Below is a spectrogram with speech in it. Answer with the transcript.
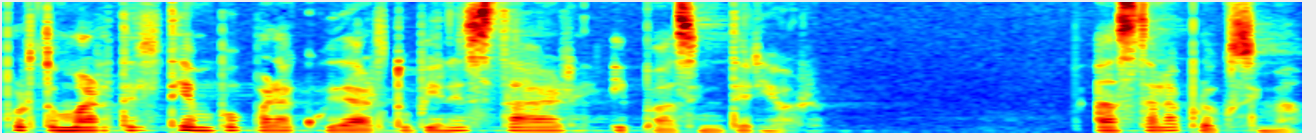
por tomarte el tiempo para cuidar tu bienestar y paz interior. Hasta la próxima.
